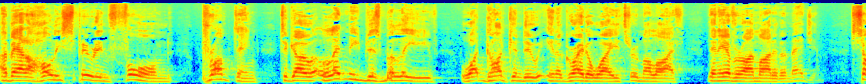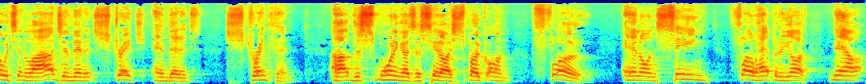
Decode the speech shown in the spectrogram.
about a Holy Spirit informed prompting to go, let me just believe what God can do in a greater way through my life than ever I might have imagined. So it's enlarged and then it's stretched and then it's strengthened. Uh, this morning, as I said, I spoke on flow and on seeing flow happen in your life. Now,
